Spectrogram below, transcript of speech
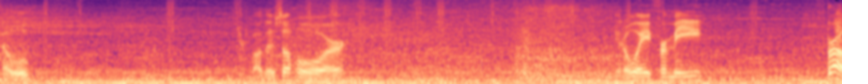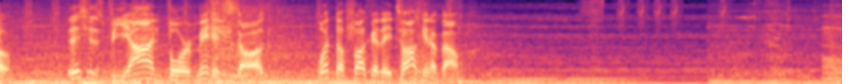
Nope. Your mother's a whore. Get away from me. Bro, this is beyond four minutes, dog. What the fuck are they talking about? Oh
